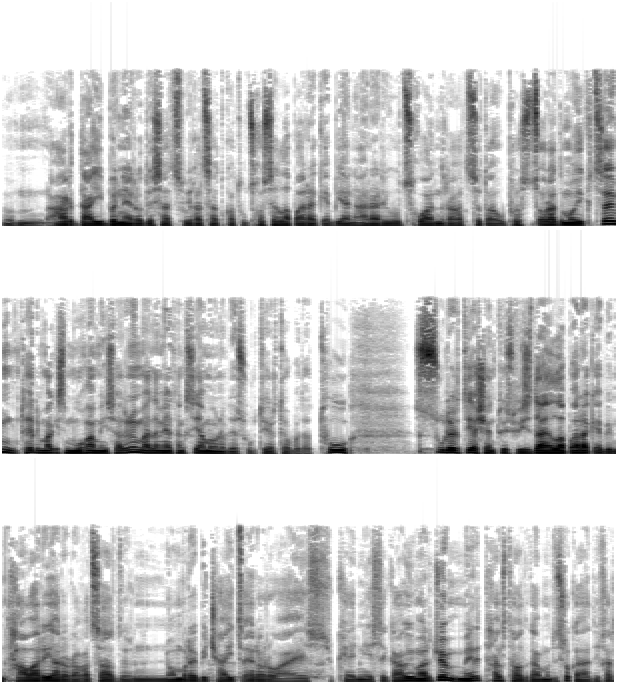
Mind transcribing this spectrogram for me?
არ დაიბნე, როდესაც ვიღაცა თქვა უცხოს ელაპარაკებიან, არ არის უცხო ან რაღაც ცოტა უფრო სწორად მოიქცე, მთელი მაგის მუღამი ის არის, რომ ადამიანთან სიამოვნებდეს ურთიერთობა და თუ სულ ერთია შენთვის ვის დაელაპარაკები, მთავარია რომ რაღაცა ნომრები ჩაიწერო, რომ აი ეს ქენი ესე გავიმარჯვე, მე თავის თავად გამოდის, რომ გადადიხარ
